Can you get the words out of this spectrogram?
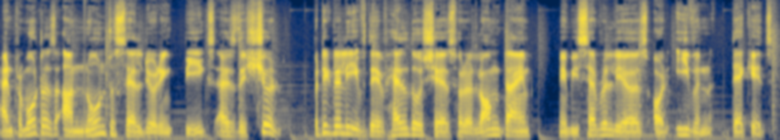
and promoters are known to sell during peaks as they should particularly if they've held those shares for a long time, maybe several years or even decades.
